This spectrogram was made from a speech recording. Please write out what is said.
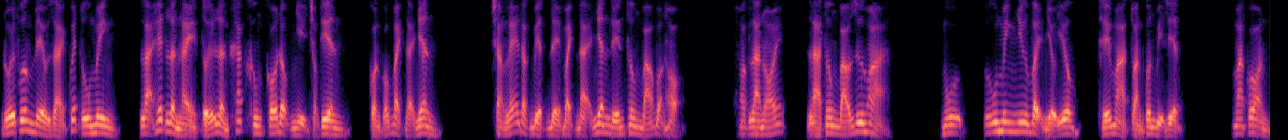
Đối phương đều giải quyết u minh, lại hết lần này tới lần khác không có động nhị trọng tiên còn có bạch đại nhân. Chẳng lẽ đặc biệt để bạch đại nhân đến thông báo bọn họ? Hoặc là nói, là thông báo dư hỏa. Mụ, u minh như vậy nhiều yêu, thế mà toàn quân bị diệt. Mà còn,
